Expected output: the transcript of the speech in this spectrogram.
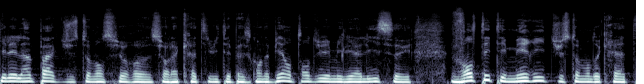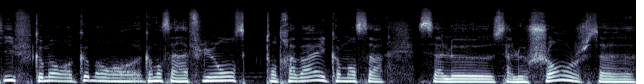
quel est l'impact justement sur, euh, sur la créativité? Parce qu'on a bien entendu Emilie Alice euh, vanter tes mérites justement de créatif. Comment, comment, comment ça influence ton travail? Comment ça, ça, le, ça le change? Ça,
